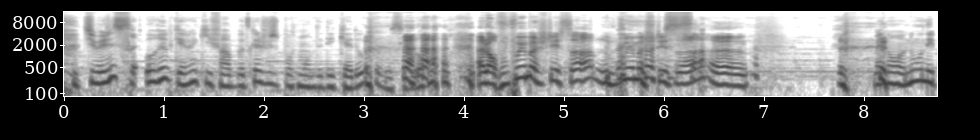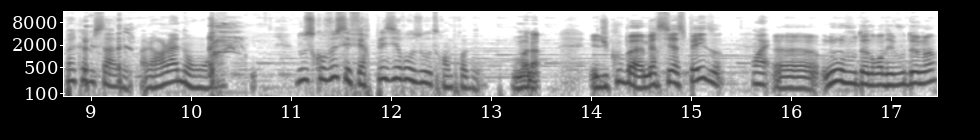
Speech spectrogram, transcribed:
T'imagines, ce serait horrible quelqu'un qui fait un podcast juste pour demander des cadeaux. Alors, vous pouvez m'acheter ça, vous pouvez m'acheter ça. Euh, mais non, nous on n'est pas comme ça. Alors là, non. Hein. Nous, ce qu'on veut, c'est faire plaisir aux autres en premier. Voilà. Et du coup, bah, merci à Spades. Ouais. Euh, nous, on vous donne rendez-vous demain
